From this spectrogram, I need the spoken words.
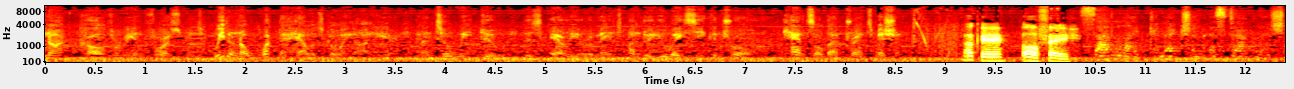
not call for reinforcements. We don't know what the hell is going on here. And until we do, this area remains under UAC control. Cancel that transmission. Okay. Oh, fertig. Satellite connection established.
